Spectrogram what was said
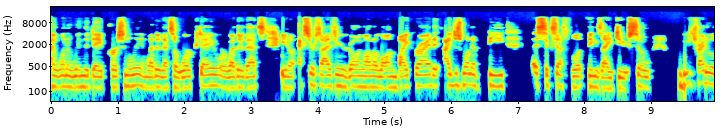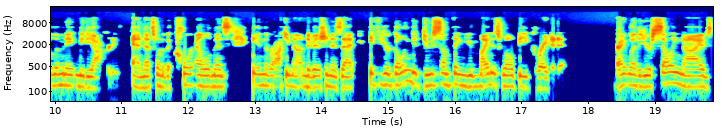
I want to win the day personally. And whether that's a work day or whether that's, you know, exercising or going on a long bike ride, I just want to be successful at things I do. So we try to eliminate mediocrity. And that's one of the core elements in the Rocky Mountain Division is that if you're going to do something, you might as well be great at it right? Whether you're selling knives,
